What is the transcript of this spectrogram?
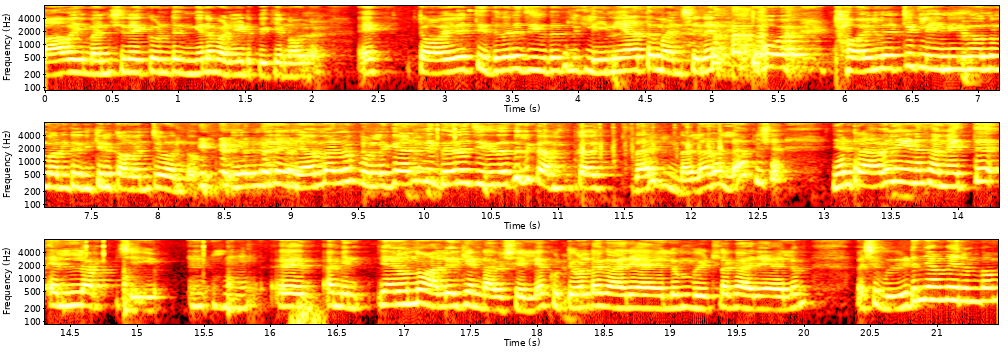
പാവ ഈ മനുഷ്യനെ കൊണ്ട് ഇങ്ങനെ പണിയെടുപ്പിക്കണോന്ന്. ഏ ടോയ്ലറ്റ് ഇതുവരെ ജീവിതത്തിൽ ക്ലീൻ ചെയ്യാത്ത മനുഷ്യനെ ടോയ്ലറ്റ് ക്ലീൻ ചെയ്തു എന്ന് പറഞ്ഞിട്ട് എനിക്കൊരു കമന്റ് വന്നു. എന്തിനാ? ഞാൻ പറഞ്ഞു പുള്ളിക്കാരൻ ഇതുവരെ ജീവിതത്തിൽ ഇതായിട്ടുണ്ടല്ലോ അതല്ല പക്ഷെ ഞാൻ ട്രാവൽ ചെയ്യുന്ന സമയത്ത് എല്ലാം ചെയ്യും. ഐ മീൻ ഞാനൊന്നും ആലോചിക്കേണ്ട ആവശ്യമില്ല. കുട്ടികളുടെ കാര്യമായാലും വീട്ടിലെ കാര്യമായാലും പക്ഷെ വീട് ഞാൻ വരുമ്പം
